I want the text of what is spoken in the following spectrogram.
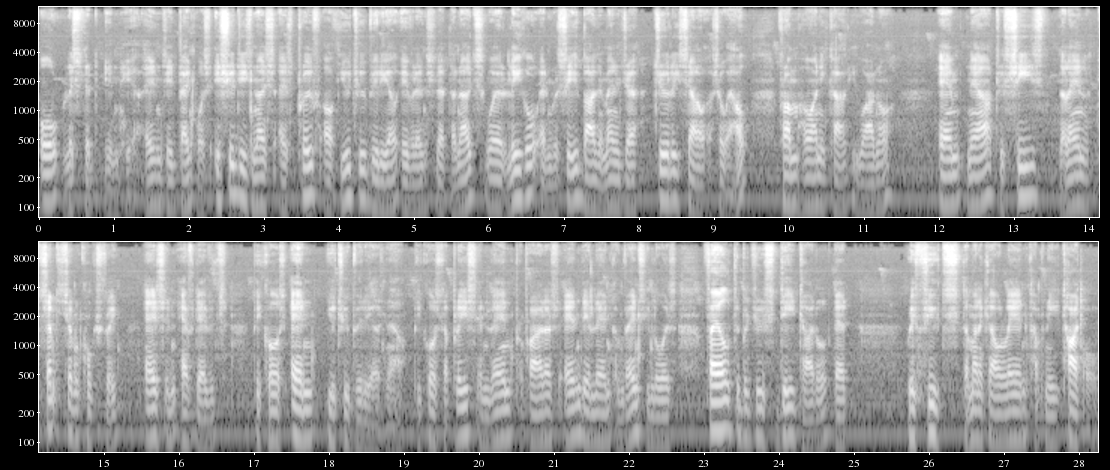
all listed in here. ANZ Bank was issued these notes as proof of YouTube video evidence that the notes were legal and received by the manager Julie Sewell from Hoani Kaki Wano, and now to seize the land at 77 Cook Street as in affidavits because and YouTube videos now because the police and land proprietors and their land conveyancing lawyers failed to produce deed title that refutes the Manukau Land Company title.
